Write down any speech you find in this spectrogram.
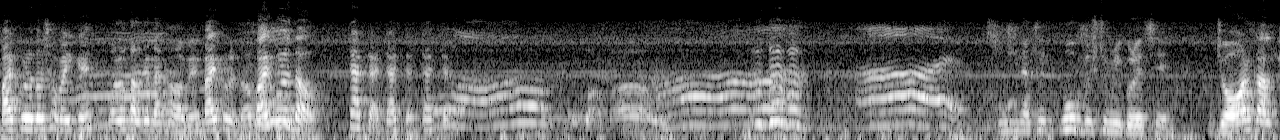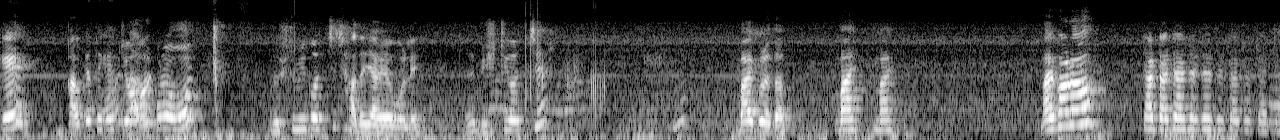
বাই করে দাও সবাইকে। বলো কালকে দেখা হবে। বাই করে দাও বাই করে দাও। Tata tata tata. বাবা। খুব দুষ্টুমি করেছে। জ্বর কালকে কালকে থেকে জ্বর। করে ও? দুষ্টুমি করছে ছাদে যাবে বলে। বৃষ্টি হচ্ছে। বাই করে দাও। Bye bye. বাই করো। Tata tata tata tata tata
